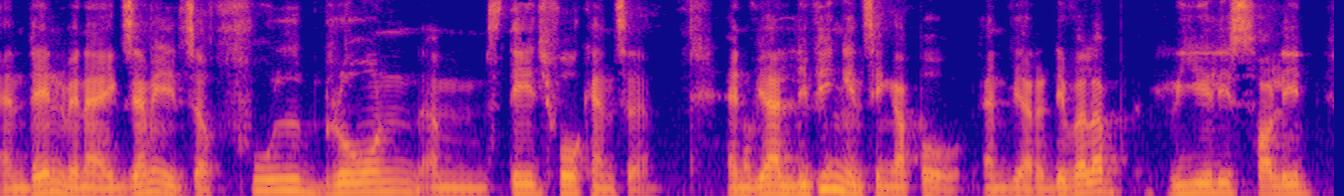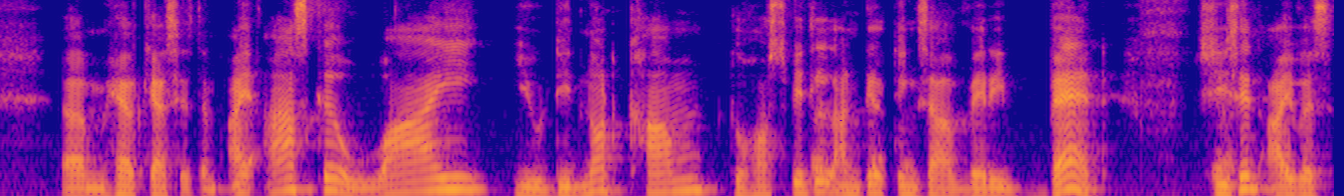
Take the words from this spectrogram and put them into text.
And then when I examined, it's a full blown um, stage four cancer and we are living in Singapore and we are a developed, really solid um, healthcare system. I asked her why you did not come to hospital until things are very bad. She yeah. said, I was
